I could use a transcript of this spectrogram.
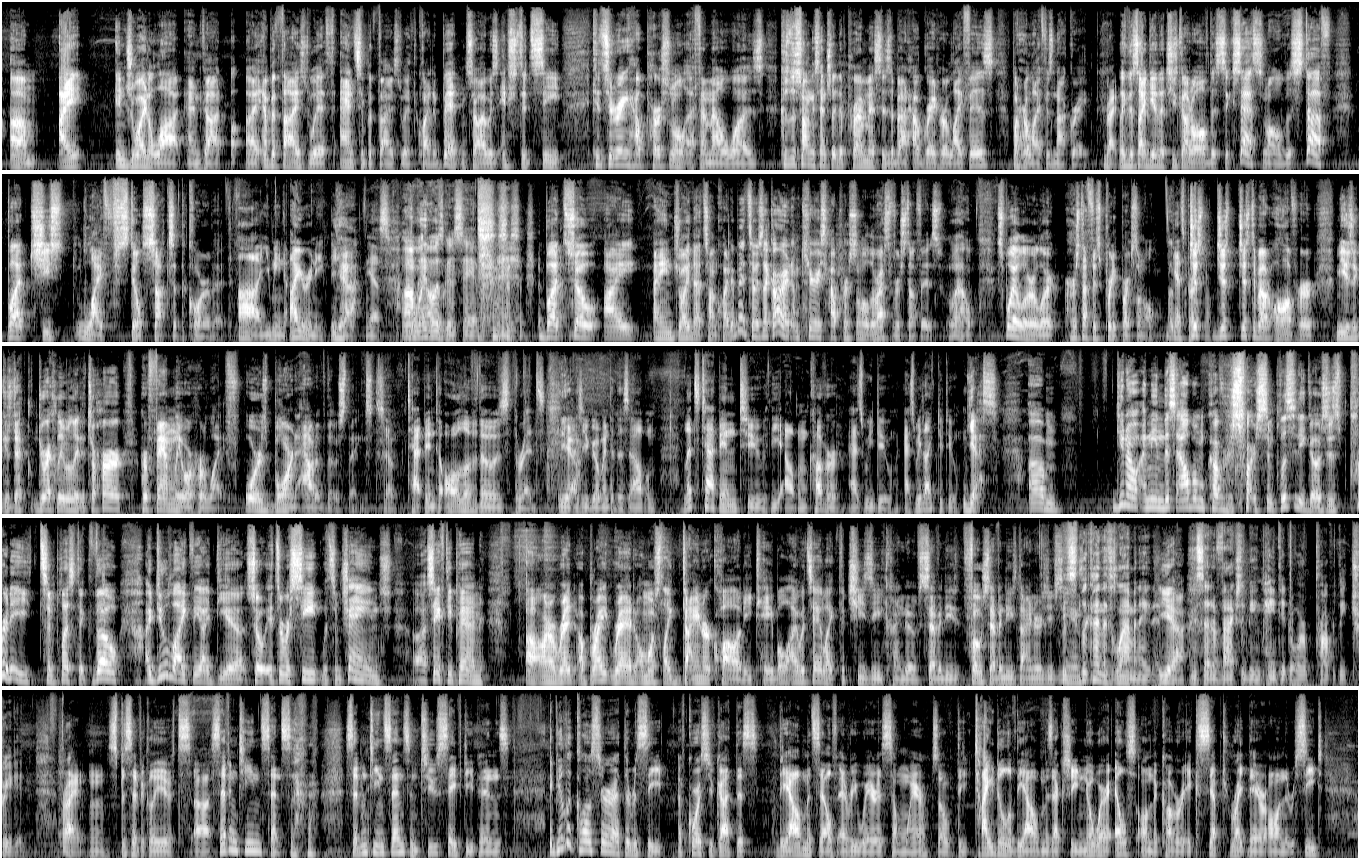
Um, I enjoyed a lot and got I empathized with and sympathized with quite a bit, and so I was interested to see, considering how personal FML was, because the song essentially the premise is about how great her life is, but her life is not great. Right. Like this idea that she's got all of this success and all of this stuff, but she's life still sucks at the core of it. Ah, you mean irony? Yeah. Yes. Um, I was going to say it. but- but so I I enjoyed that song quite a bit. So I was like, all right, I'm curious how personal the rest of her stuff is. Well, spoiler alert, her stuff is pretty personal. It's just just just about all of her music is di- directly related to her, her family, or her life, or is born out of those things. So tap into all of those threads Yeah. as you go into this album. Let's tap into the album cover as we do, as we like to do. Yes. Um, you know, I mean, this album cover, as far as simplicity goes, is pretty simplistic. Though I do like the idea. So it's a receipt with some change, a safety pin, uh, on a red, a bright red, almost like diner quality table. I would say, like the cheesy kind of '70s, faux '70s diners you've seen. it's seen. the kind that's laminated. Yeah. Instead of actually being painted or properly treated. Right. And specifically, it's uh, 17 cents. 17 cents and two safety pins. If you look closer at the receipt, of course, you've got this the album itself, Everywhere is Somewhere. So the title of the album is actually nowhere else on the cover except right there on the receipt.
